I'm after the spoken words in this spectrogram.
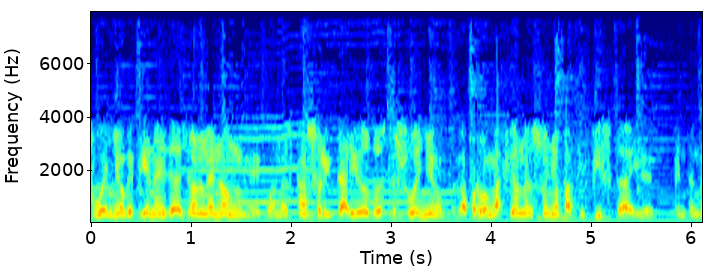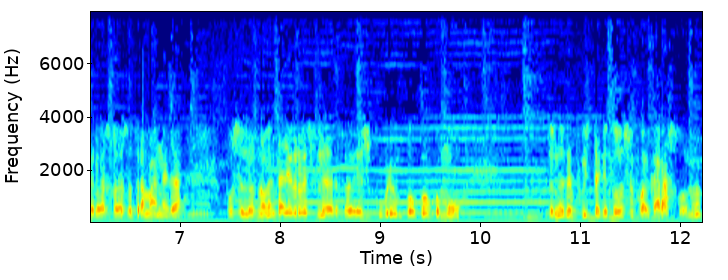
sueño que tiene ya John Lennon eh, cuando está en solitario, todo este sueño, la prolongación del sueño pacifista y de entender las cosas de otra manera, pues en los 90 yo creo que se le redescubre un poco como ¿dónde te fuiste que todo se fue al carajo, no?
